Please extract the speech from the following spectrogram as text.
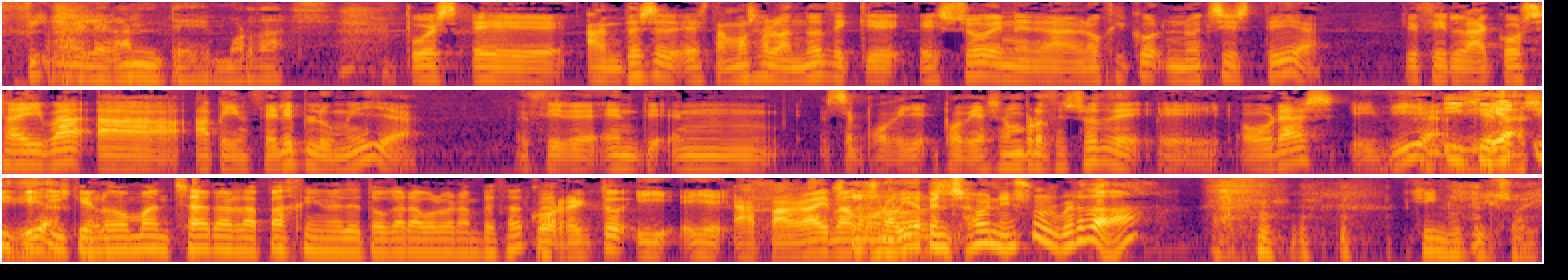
fino, elegante, mordaz. Pues eh, antes estamos hablando de que eso en el analógico no existía. Es decir, la cosa iba a, a pincel y plumilla. Es decir, en- en- se podía, podía ser un proceso de eh, horas y días. y que, días y días, y que claro. no manchara la página de tocar a volver a empezar. Correcto, y, y apaga y vamos. no había pensado en eso, es verdad. Qué inútil soy.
